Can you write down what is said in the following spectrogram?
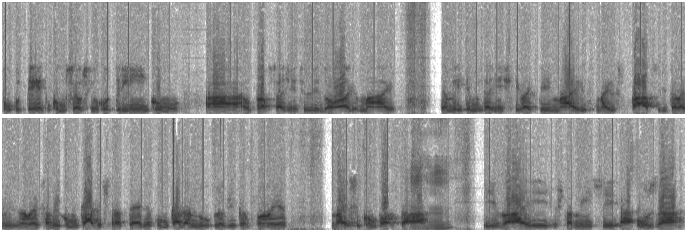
pouco tempo, como o Celcinho Cotrim, como a, o próprio Sargento Isidório, mas também tem muita gente que vai ter mais, mais espaço de televisão, é saber como cada estratégia, como cada núcleo de campanha vai se comportar uhum. e vai justamente uh, usar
